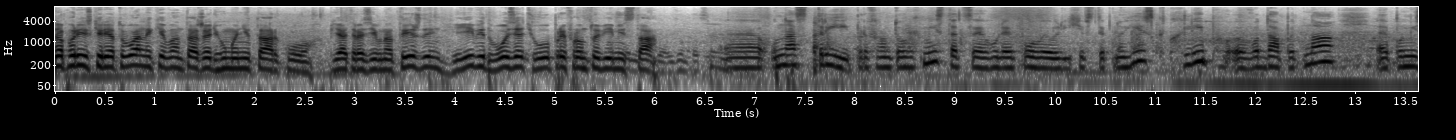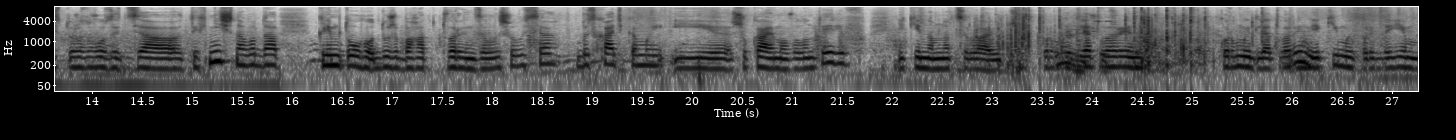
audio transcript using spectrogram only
Запорізькі рятувальники вантажать гуманітарку п'ять разів на тиждень і відвозять у прифронтові міста. Е, У нас три прифронтових міста: це Гуляйполе, Оріхів, Степногірськ. Хліб, е, вода питна. е, По місту розвозиться технічна вода. Крім того, дуже багато тварин залишилося безхатьками і шукаємо волонтерів, які нам надсилають корми для тварин. Корми для тварин, які ми передаємо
